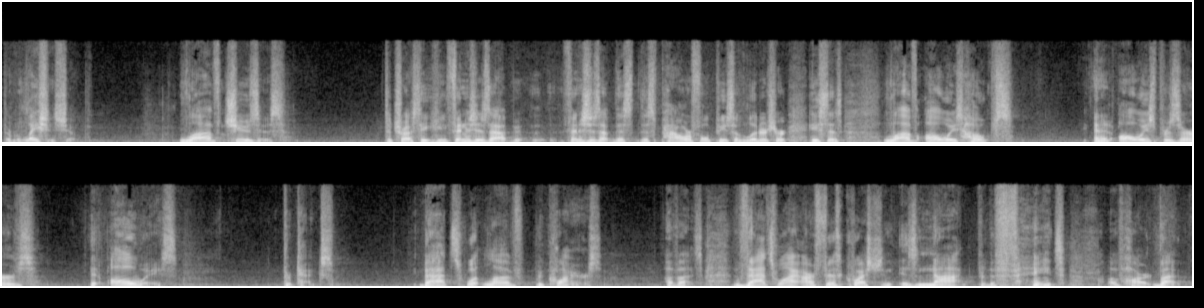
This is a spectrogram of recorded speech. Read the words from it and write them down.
the relationship. Love chooses to trust. He, he finishes up, finishes up this, this powerful piece of literature. He says, Love always hopes and it always preserves, it always protects. That's what love requires of us. That's why our fifth question is not for the faint of heart. But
